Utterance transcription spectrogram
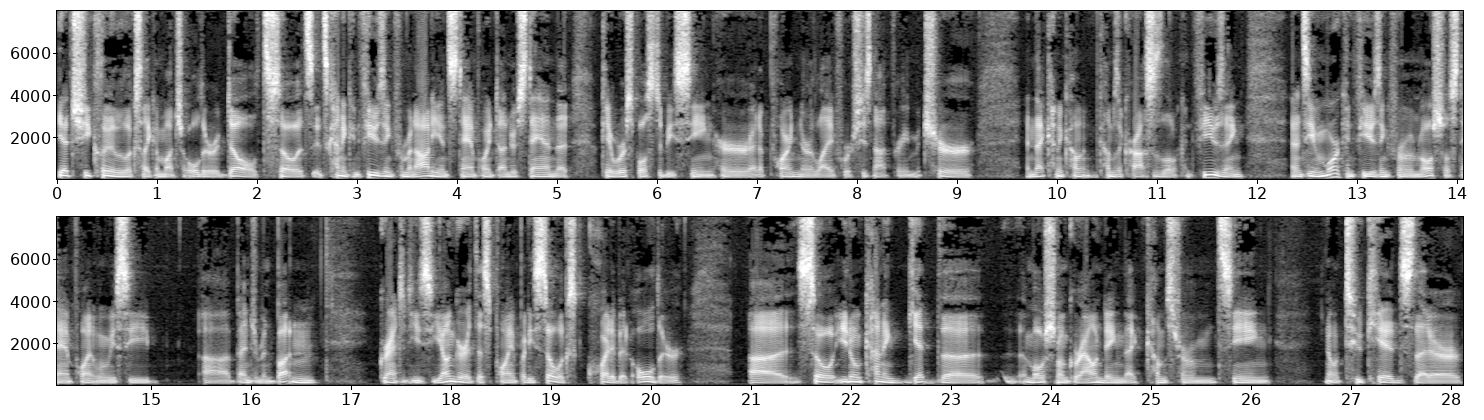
Yet she clearly looks like a much older adult, so it's it's kind of confusing from an audience standpoint to understand that okay, we're supposed to be seeing her at a point in her life where she's not very mature, and that kind of com- comes across as a little confusing. And it's even more confusing from an emotional standpoint when we see uh, Benjamin Button. Granted, he's younger at this point, but he still looks quite a bit older. Uh, so you don't kind of get the emotional grounding that comes from seeing, you know, two kids that are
